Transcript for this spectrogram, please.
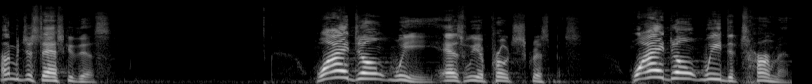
Now, let me just ask you this. Why don't we, as we approach Christmas, why don't we determine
